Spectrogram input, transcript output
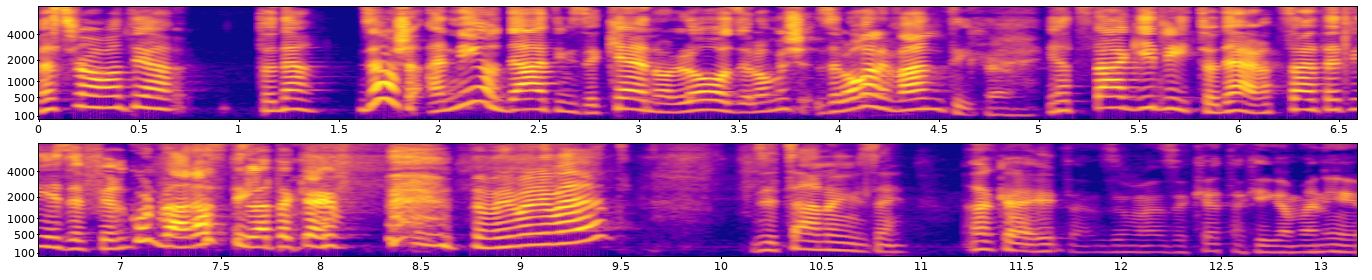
ואז פתאום אמרתי לה, תודה. זהו, שאני יודעת אם זה כן או לא, זה לא, מש... זה לא רלוונטי. כן. היא רצתה להגיד לי, יודע, היא רצתה לתת לי איזה פרגון והרסתי לה את הכיף. אתה מבין מה אני אומרת? אז יצאנו עם זה. אוקיי. זה, זה קטע, כי גם אני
